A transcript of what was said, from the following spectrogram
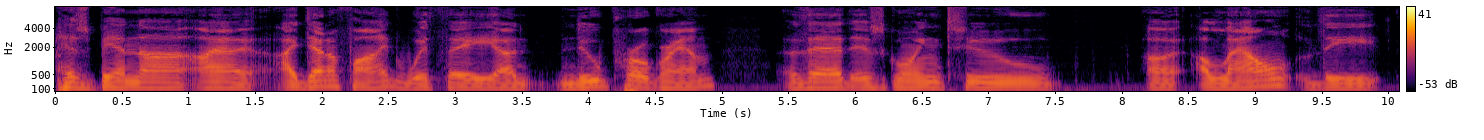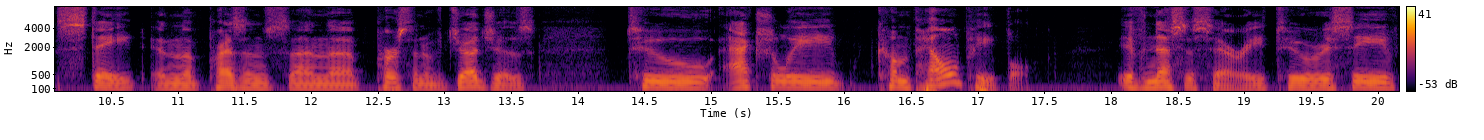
has been uh, identified with a, uh, new program that is going to uh, allow the state, in the presence and the person of judges, to actually compel people, if necessary, to receive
